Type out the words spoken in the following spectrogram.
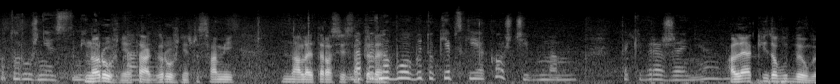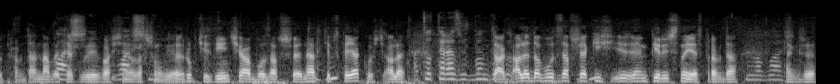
Bo to różnie z tymi No różnie, tak, różnie czasami, no ale teraz jest na, Na tyle... pewno byłoby to kiepskiej jakości, bo mam takie wrażenie. Ale jakiś dowód byłby, prawda? Nawet Właśnie, jakby właśnie, właśnie. zawsze mówię, róbcie zdjęcia, bo zawsze nawet kiepska jakość, ale A to teraz już będę... tak, go- ale dowód zawsze jakiś e, empiryczny jest, prawda? No właśnie. Także.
